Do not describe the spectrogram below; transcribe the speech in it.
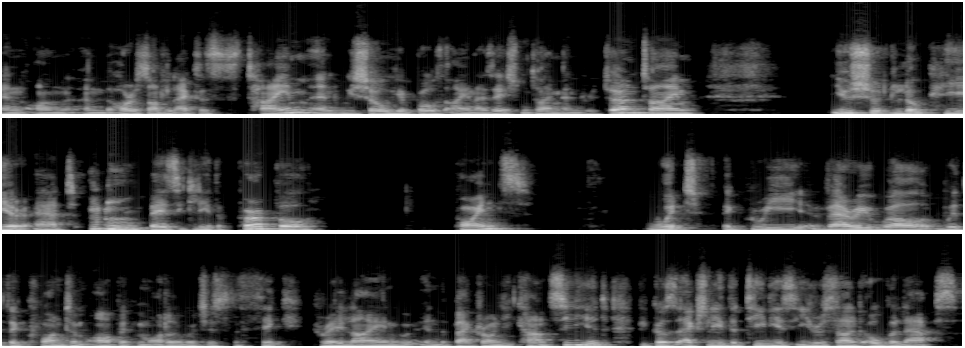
and on and the horizontal axis is time. And we show here both ionization time and return time. You should look here at basically the purple points which agree very well with the quantum orbit model, which is the thick gray line in the background. You can't see it because actually the TDSE result overlaps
